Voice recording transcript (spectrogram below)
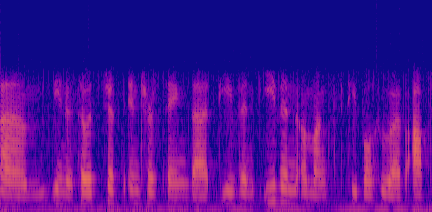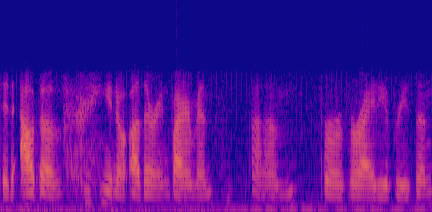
Um, you know, so it's just interesting that even even amongst people who have opted out of you know other environments um, for a variety of reasons,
